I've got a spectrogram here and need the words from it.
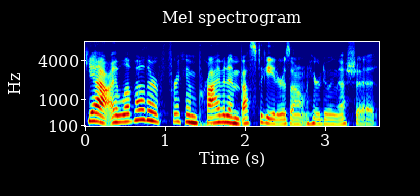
Yeah, I love how they're freaking private investigators out here doing this shit.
